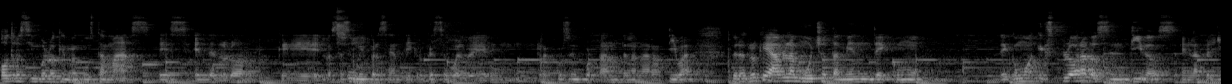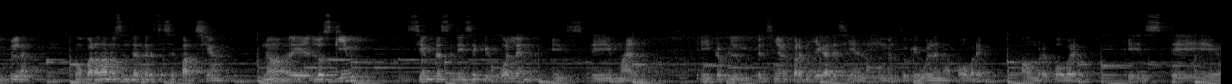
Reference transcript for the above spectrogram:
otro símbolo que me gusta más es el del olor, que lo hace muy presente y creo que se vuelve un, recurso importante en la narrativa, pero creo que habla mucho también de cómo, de cómo explora los sentidos en la película como para darnos a entender esta separación, ¿no? Eh, los Kim siempre se dice que huelen este, mal. Eh, creo que el, señor Park llega a decir en un momento que huelen a pobre, a hombre pobre. Este,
